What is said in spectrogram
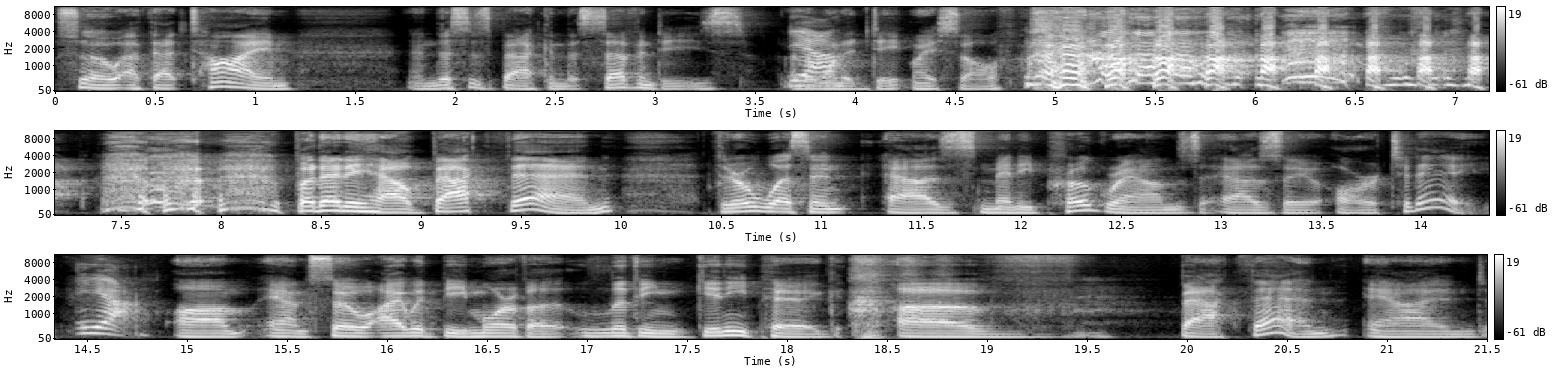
So at that time, and this is back in the 70s, I Yeah. don't want to date myself. but anyhow, back then, there wasn't as many programs as there are today. Yeah. Um, and so I would be more of a living guinea pig of back then. And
